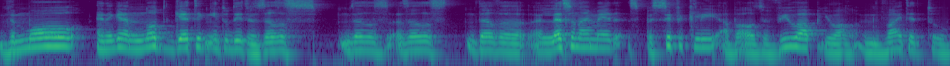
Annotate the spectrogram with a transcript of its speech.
The more, and again, I'm not getting into details. There's a there's a, there's a, there's a lesson I made specifically about the VWAP. You are invited to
